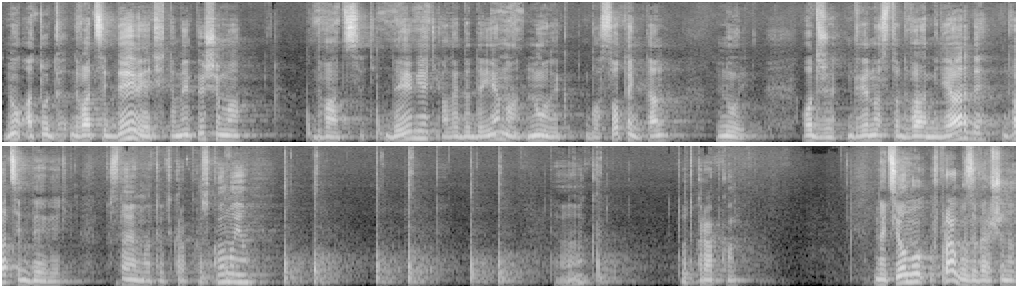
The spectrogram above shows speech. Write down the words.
Ну, а тут 29, то ми пишемо 29, але додаємо нулик, бо сотень там 0. Отже, 92 мільярди 29. Ставимо тут крапку з комою. Так. Тут крапку. На цьому вправу завершено.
